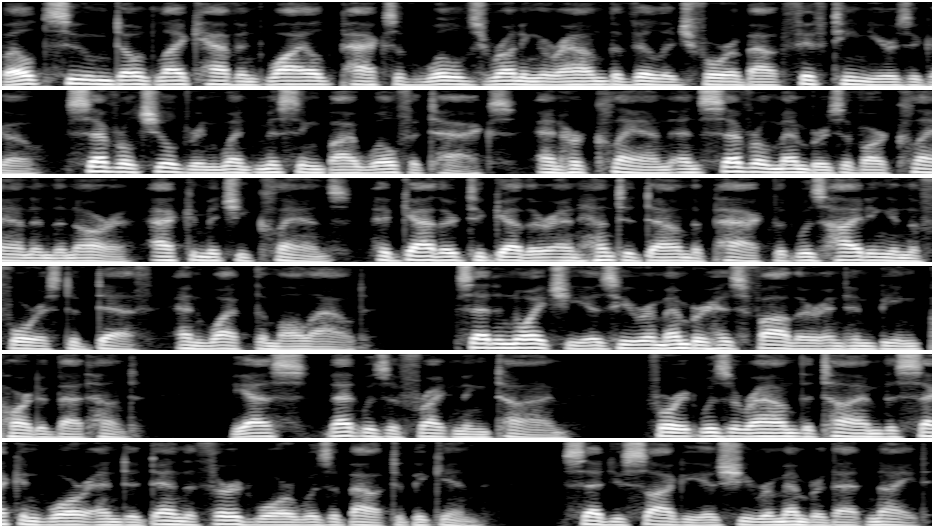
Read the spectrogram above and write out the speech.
Well Tsume don't like haven't wild packs of wolves running around the village for about 15 years ago, several children went missing by wolf attacks and her clan and several members of our clan and the Nara, Akimichi clans, had gathered together and hunted down the pack that was hiding in the forest of death and wiped them all out. Said Inoichi as he remember his father and him being part of that hunt. Yes, that was a frightening time. For it was around the time the second war ended and the third war was about to begin. Said Usagi as she remembered that night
